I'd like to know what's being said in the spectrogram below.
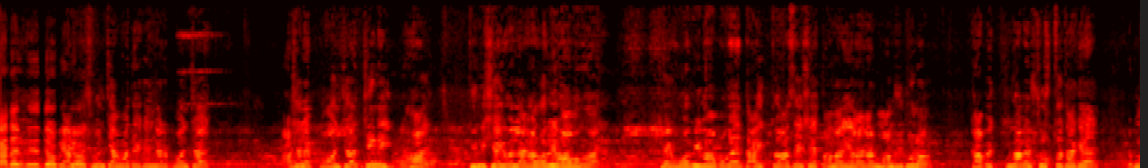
কাদের বিরুদ্ধে অভিযোগ? শুনছি আমাদের এখানকার পঞ্চায়েত আসলে পঞ্চায়েত যিনি হয় তিনি সেই এলাকার অভিভাবক হয়। সেই অভিভাবকের দায়িত্ব আছে সে তানার এলাকার মানুষগুলো কাবে কীভাবে সুস্থ থাকে এবং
